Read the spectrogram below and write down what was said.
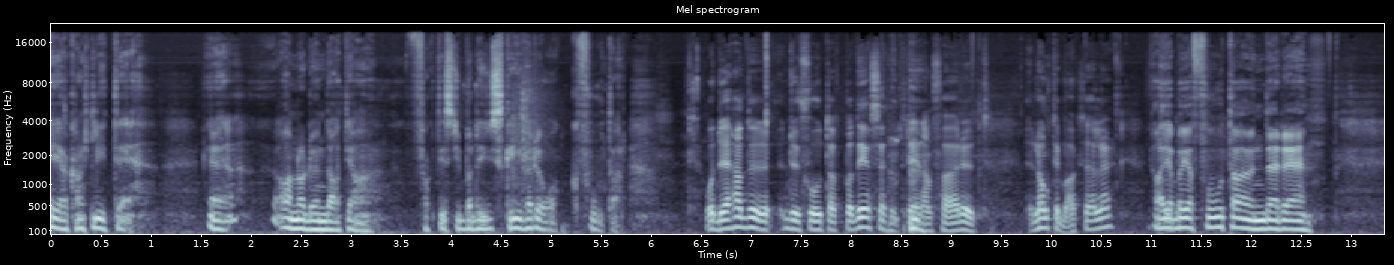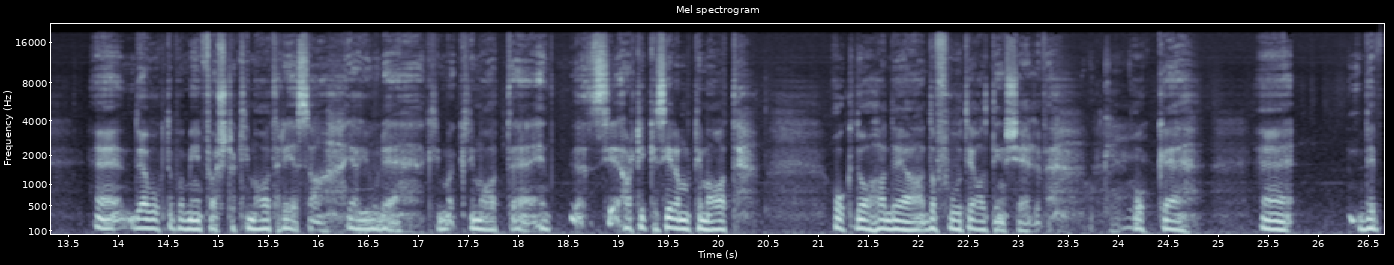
är jag kanske lite eh, annorlunda, att jag faktiskt både skriver och fotar. Och det hade du fotat på det sättet redan förut? Långt tillbaka, eller? Ja, jag började fota under... Eh, eh då jag åkte på min första klimatresa. Jag gjorde klimat, eh, en artikelserie om klimat och då, hade jag, då fotade jag allting själv. Okay. Och eh, eh, det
